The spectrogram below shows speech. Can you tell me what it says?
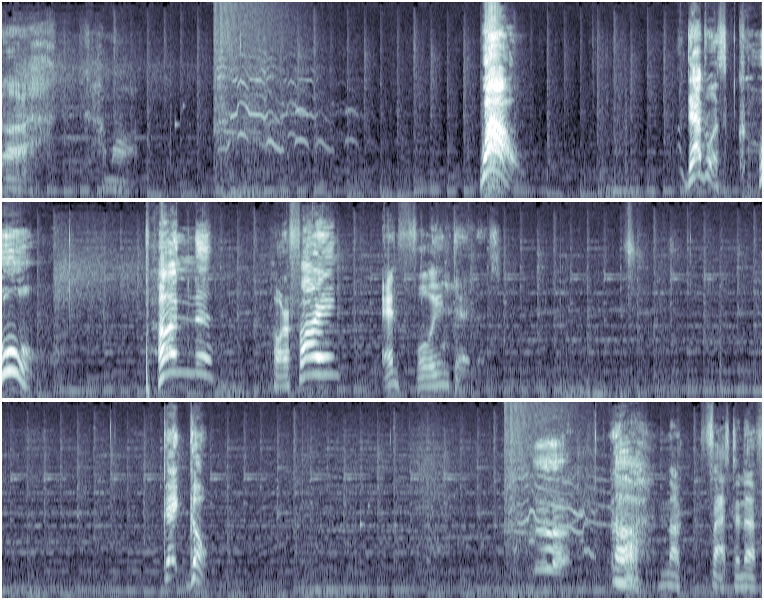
Ugh, come on. Wow! That was cool! Pun, horrifying, and fully intended. Okay, go! Ugh, not fast enough.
